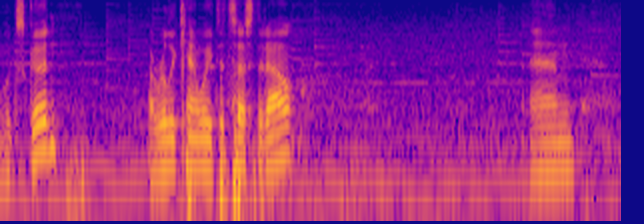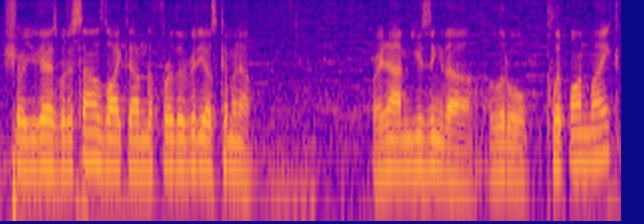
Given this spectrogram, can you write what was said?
Looks good. I really can't wait to test it out and show you guys what it sounds like on the further videos coming up. Right now I'm using the little clip-on mic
